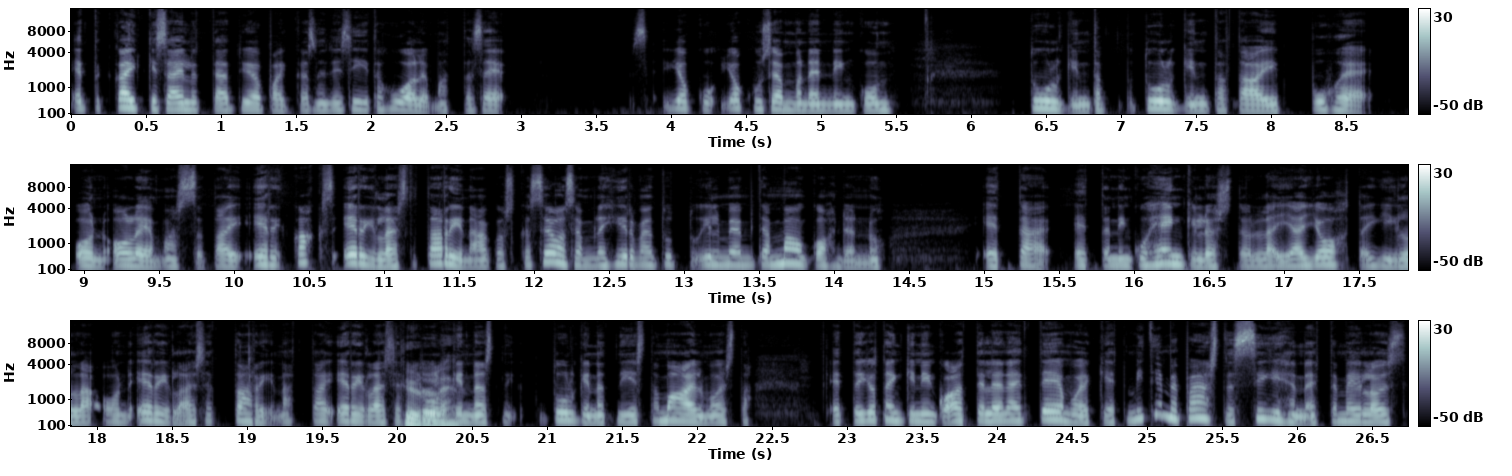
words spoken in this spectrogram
että kaikki säilyttää työpaikkansa, niin siitä huolimatta se, se joku, joku semmoinen niin tulkinta, tulkinta tai puhe on olemassa tai eri, kaksi erilaista tarinaa, koska se on semmoinen hirveän tuttu ilmiö, mitä mä oon kohdannut että, että niin kuin henkilöstöllä ja johtajilla on erilaiset tarinat tai erilaiset tulkinnat, tulkinnat niistä maailmoista. Että jotenkin niin kuin ajattelee näitä teemojakin, että miten me päästä siihen, että meillä olisi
